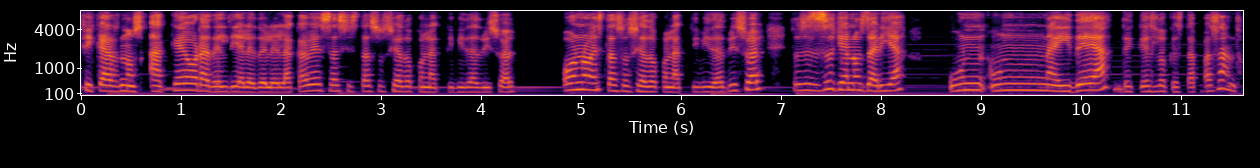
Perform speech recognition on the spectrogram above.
fijarnos a qué hora del día le duele la cabeza, si está asociado con la actividad visual o no está asociado con la actividad visual. Entonces eso ya nos daría una idea de qué es lo que está pasando.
